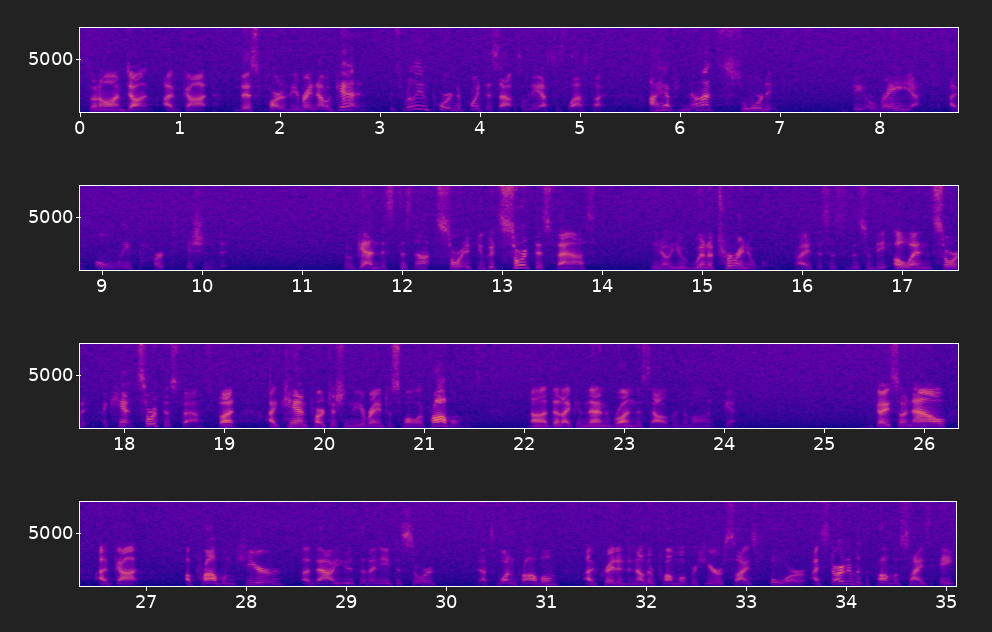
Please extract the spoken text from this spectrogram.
So now I'm done. I've got this part of the array. Now again, it's really important to point this out. Somebody asked this last time. I have not sorted the array yet. I've only partitioned it. So again, this does not sort. If you could sort this fast, you know, you'd win a Turing Award, right? This is, this would be ON sorting. I can't sort this fast, but I can partition the array into smaller problems uh, that I can then run this algorithm on again. Okay, so now I've got a problem here of values that I need to sort. That's one problem. I've created another problem over here of size four. I started with the problem of size eight.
